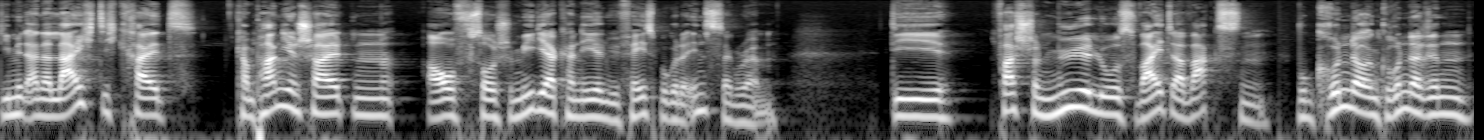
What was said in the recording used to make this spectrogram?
die mit einer Leichtigkeit Kampagnen schalten auf Social-Media-Kanälen wie Facebook oder Instagram, die fast schon mühelos weiter wachsen, wo Gründer und Gründerinnen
